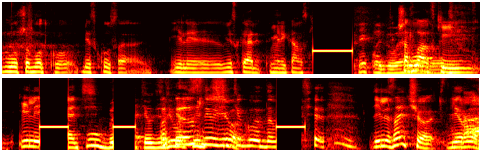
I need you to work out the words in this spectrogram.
лучше водку без вкуса или вискарь американский, шотландский или блядь, Фу, блядь, я удивился, текут, да. Или знаете что? Или ром.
